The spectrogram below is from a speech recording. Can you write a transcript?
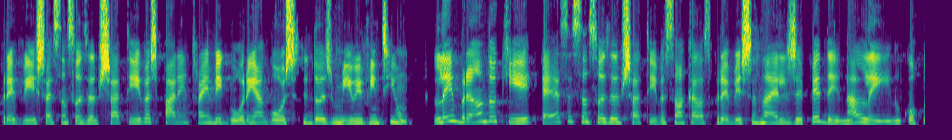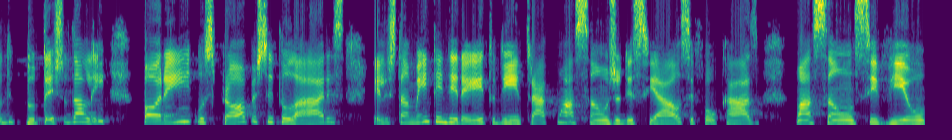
prevista as sanções administrativas para entrar em vigor em agosto de 2021. Lembrando que essas sanções administrativas são aquelas previstas na LGPD, na lei, no corpo de, no texto da lei. Porém, os próprios titulares, eles também têm direito de entrar com ação judicial, se for o caso, uma ação civil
